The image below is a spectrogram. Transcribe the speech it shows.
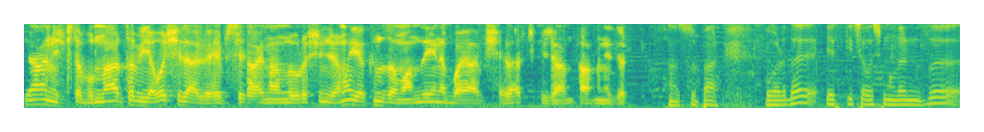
Yani işte bunlar tabii yavaş ilerliyor hepsiyle aynı anda uğraşınca ama yakın zamanda yine bayağı bir şeyler çıkacağını tahmin ediyorum. Ha, süper. Bu arada eski çalışmalarınızı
